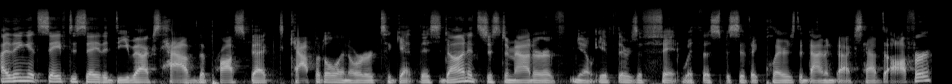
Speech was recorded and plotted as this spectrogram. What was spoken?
I think it's safe to say the D backs have the prospect capital in order to get this done. It's just a matter of, you know, if there's a fit with the specific players the Diamondbacks have to offer.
